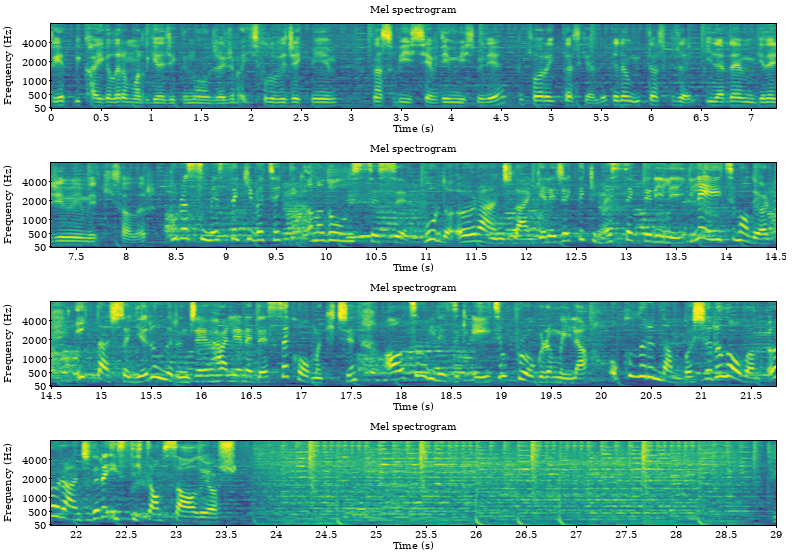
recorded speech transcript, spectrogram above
Hep bir kaygılarım vardı gelecekte ne olacak? Acaba iş bulabilecek miyim? Nasıl bir sevdiğim bir iş mi diye. Sonra İktas geldi. Dedim İktas güzel. İleride hem geleceğime hem etki sağlar. Burası Mesleki ve Teknik Anadolu Lisesi. Burada öğrenciler gelecekteki meslekleriyle ilgili eğitim alıyor. İlktaş'ta yarınların cevherlerine destek olmak için Altın Bilezik Eğitim Programı'yla okullarından başarılı olan öğrencilere istihdam sağlıyor.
